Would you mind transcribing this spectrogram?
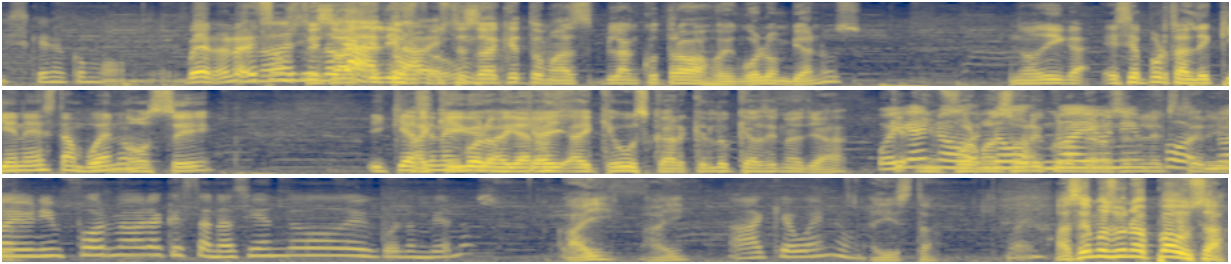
es que no como. Bueno, no, no eso ¿Usted sabe, que, usted sabe que Tomás Blanco trabajó en Colombianos? No diga, ¿ese portal de quién es tan bueno? No sé. ¿Y qué hacen hay en que, hay, colombianos? que, hay que buscar qué es lo que hacen allá. Oiga, no, informan no, sobre no, hay un colombianos en el exterior. no hay un informe ahora que están haciendo de colombianos. Ahí, ahí, Ah, qué bueno. ahí está. Bueno. Hacemos una pausa.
